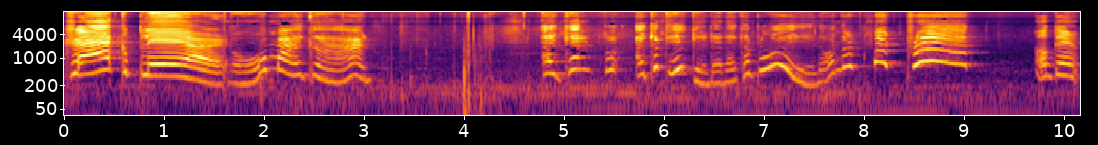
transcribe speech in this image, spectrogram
track player. Oh my god. I can I can take it and I can play it on the track. Okay.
